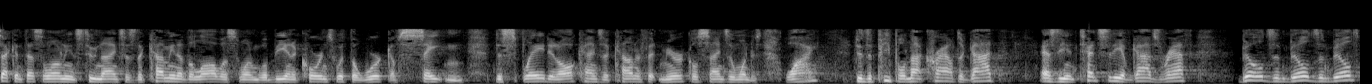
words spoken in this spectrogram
2 Thessalonians 2 9 says, The coming of the lawless one will be in accordance with the work of Satan, displayed in all kinds of counterfeit miracles, signs, and wonders. Why? Do the people not cry out to God as the intensity of God's wrath builds and builds and builds?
